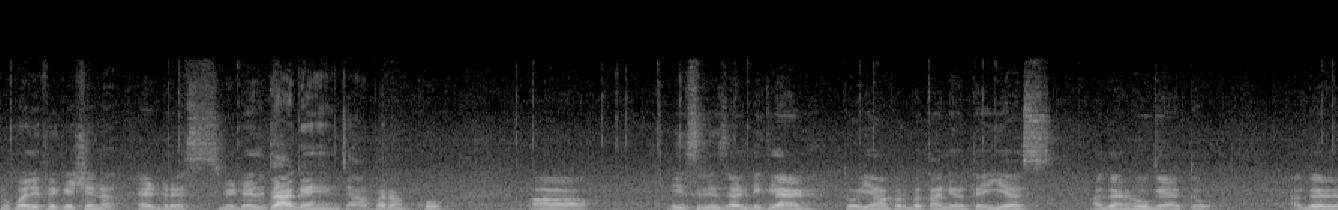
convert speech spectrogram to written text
तो क्वालिफिकेशन एड्रेस डिटेल्स पे आ गए हैं जहाँ पर आपको इस रिज़ल्ट डिक्लेयर्ड तो यहाँ पर बतानी होती है यस अगर हो गया तो। अगर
